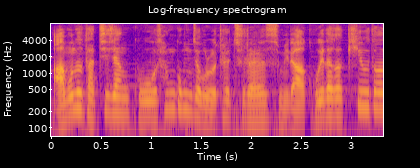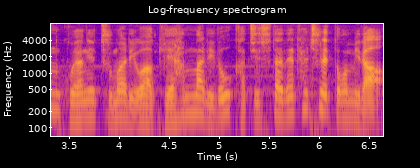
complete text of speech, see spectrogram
아무도 다치지 않고 성공적으로 탈출을 하였습니다. 거기다가 키우던 고양이 두 마리와 개 한 마리도 같이 수단에 탈출했다고 합니다.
